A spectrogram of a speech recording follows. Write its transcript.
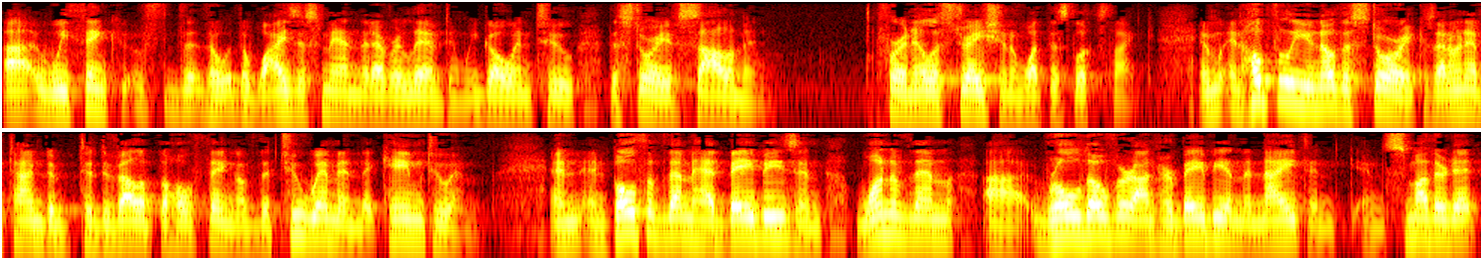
uh, we think the, the, the wisest man that ever lived, and we go into the story of Solomon for an illustration of what this looks like. And, and hopefully you know the story because I don't have time to, to develop the whole thing of the two women that came to him and, and both of them had babies, and one of them uh, rolled over on her baby in the night and, and smothered it,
